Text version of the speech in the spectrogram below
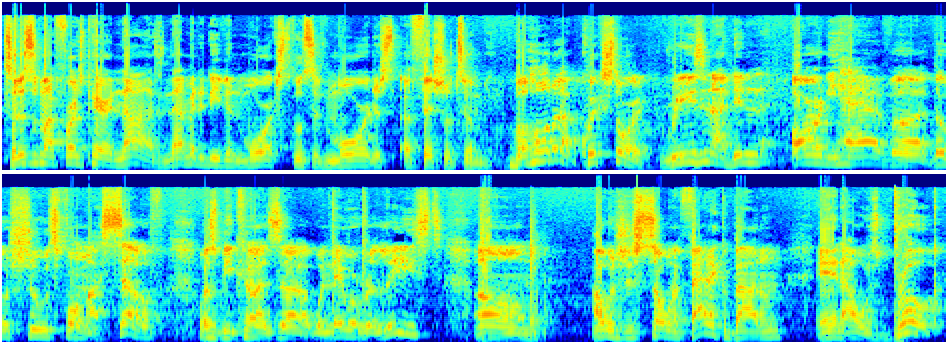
so this was my first pair of nines, and that made it even more exclusive, more just official to me. But hold up, quick story. Reason I didn't already have uh, those shoes for myself was because uh, when they were released, um, I was just so emphatic about them, and I was broke.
